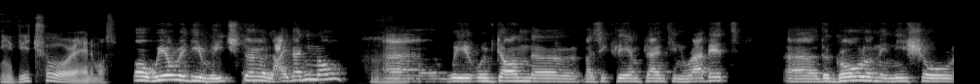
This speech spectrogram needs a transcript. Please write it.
in vitro or animals? Oh, we already reached uh, live animal. Mm-hmm. Uh, we, we've done uh, basically implant in rabbit. Uh, the goal of the initial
